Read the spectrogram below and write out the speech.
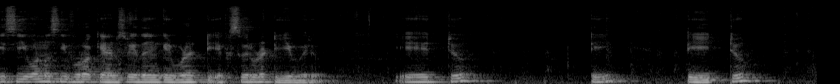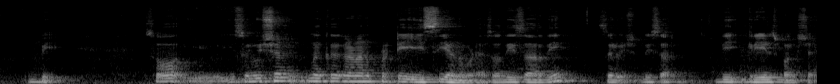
ഈ സി വണ്ണും സി ഫോറും ക്യാൻസൽ ചെയ്താൽ ഞങ്ങൾക്ക് ഇവിടെ ടി എക്സ് വരും ഇവിടെ ടിയും വരും a to t t to b so ഈ സൊല്യൂഷൻ നിങ്ങൾക്ക് കാണാൻ പ്രട്ടി ഈസിയാണ് ഇവിടെ. So these are the solution these are the Green's function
